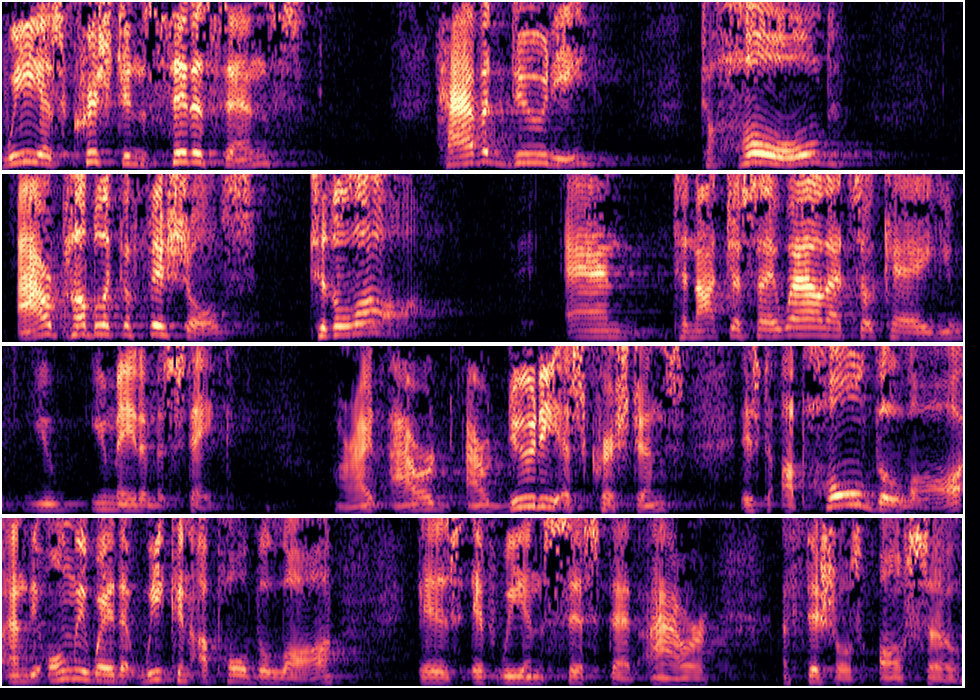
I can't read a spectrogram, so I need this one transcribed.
we as Christian citizens have a duty to hold our public officials to the law. And to not just say, well, that's okay, you, you, you made a mistake. Alright, our, our duty as Christians is to uphold the law, and the only way that we can uphold the law is if we insist that our officials also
